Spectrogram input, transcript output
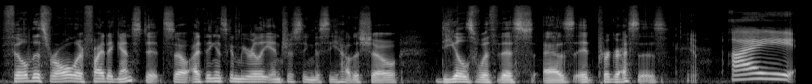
fill this role or fight against it. So I think it's going to be really interesting to see how the show deals with this as it progresses. Yep. I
